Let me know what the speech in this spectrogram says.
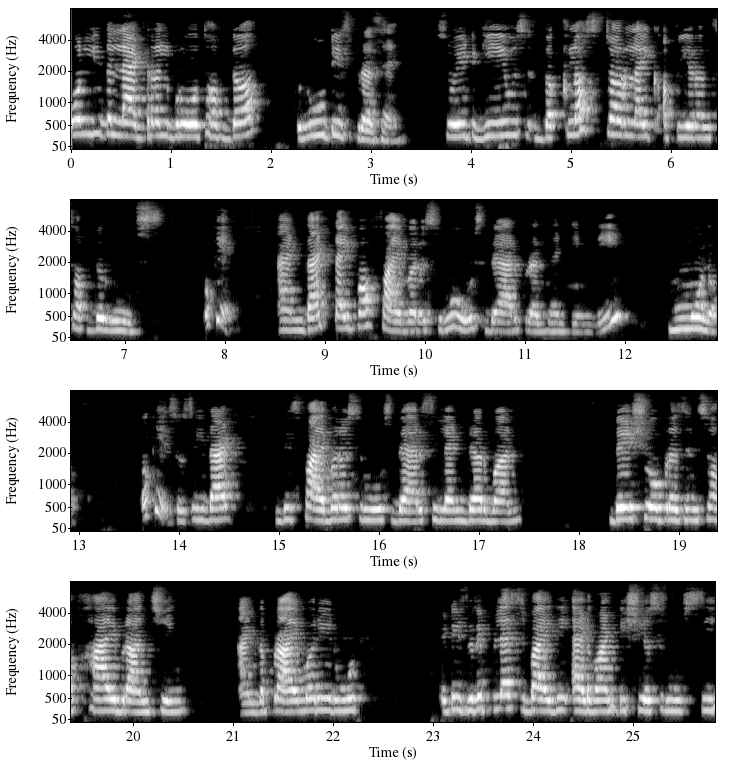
Only the lateral growth of the root is present. So it gives the cluster like appearance of the roots. Okay. And that type of fibrous roots they are present in the mono okay so see that these fibrous roots they are cylinder one. They show presence of high branching and the primary root it is replaced by the adventitious roots. See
